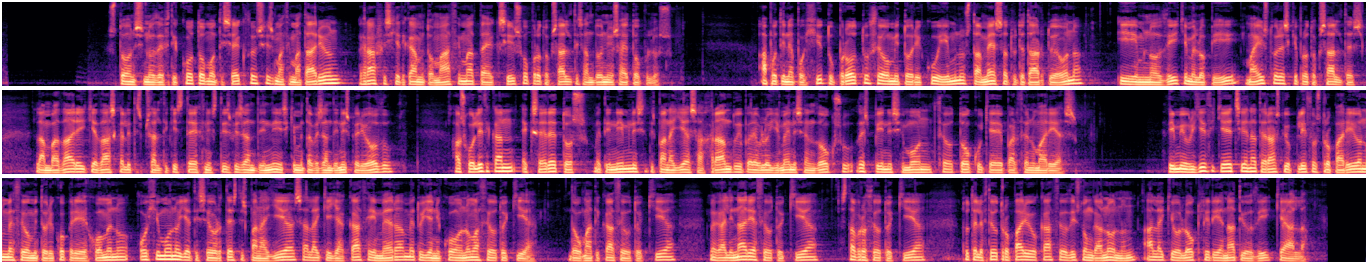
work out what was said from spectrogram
Στον συνοδευτικό τόμο της έκδοσης μαθηματάριων γράφει σχετικά με το μάθημα τα εξής ο πρωτοψάλτης Αντώνιος Αετόπουλος. Από την εποχή του πρώτου θεομητορικού ύμνου στα μέσα του 4ου αιώνα, οι υμνοδοί και μελοποιοί, μαΐστορες και πρωτοψάλτες, λαμπαδάριοι και δάσκαλοι της ψαλτικής τέχνης της Βυζαντινής και μεταβυζαντινής περίοδου, ασχολήθηκαν εξαιρέτως με την ύμνηση της Παναγίας Αχράντου υπερευλογημένης ενδόξου, Δεσπίνης Σιμών, Θεοτόκου και Παρθένου Μαρίας. Δημιουργήθηκε έτσι ένα τεράστιο πλήθος τροπαρίων με θεομητορικό περιεχόμενο, όχι μόνο για τις εορτές της Παναγίας, αλλά και για κάθε ημέρα με το γενικό όνομα Θεοτοκία, δογματικά Θεοτοκία, Μεγαλινάρια Θεοτοκία, Σταυροθεοτοκία, το τελευταίο τροπάριο κάθε οδής των κανόνων, αλλά και ολόκληρη ενάτη οδή και άλλα.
